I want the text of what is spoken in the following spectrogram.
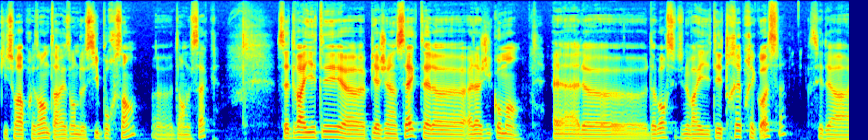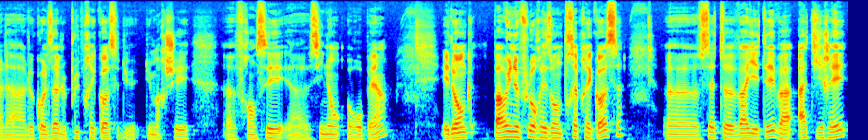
qui sera présente à raison de 6% dans le sac. Cette variété piège à insectes, elle, elle agit comment? D'abord, c'est une variété très précoce c'est le colza le plus précoce du, marché euh, français, euh, sinon européen. Et donc, par une floraison très précoce, euh, cette variété va attirer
